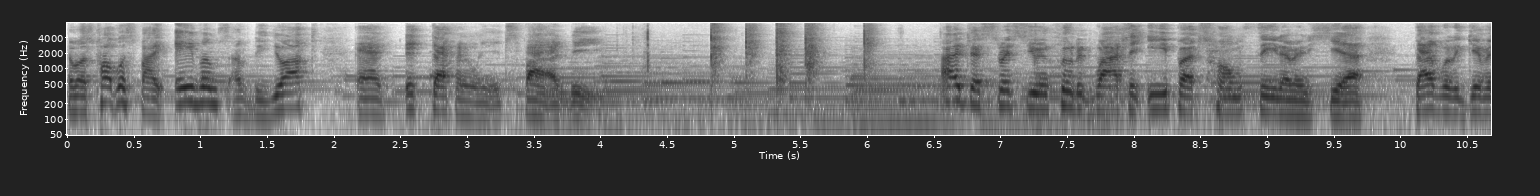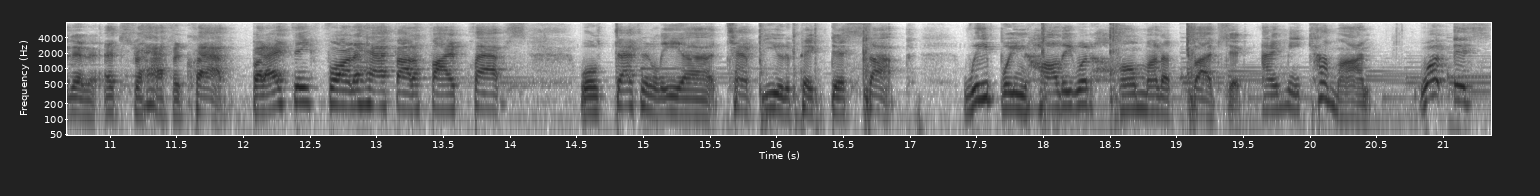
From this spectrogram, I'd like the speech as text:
It was published by Abrams of New York, and it definitely inspired me. I just wish you included Roger Ebert's home theater in here. That would have given it an extra half a clap. But I think four and a half out of five claps will definitely uh, tempt you to pick this up. We bring Hollywood home on a budget. I mean, come on. What is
